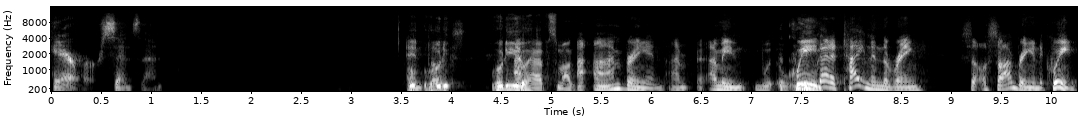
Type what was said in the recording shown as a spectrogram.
terror since then. And who, who do, who do you I'm- have, Smug? I, I'm bringing. I'm. I mean, w- Queen. we've got a Titan in the ring, so so I'm bringing the Queen,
